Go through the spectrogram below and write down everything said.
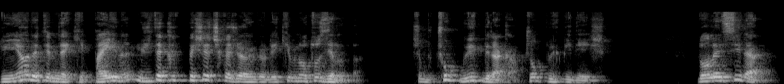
dünya üretimindeki payının %45'e çıkacağı öngörülü 2030 yılında. Şimdi bu çok büyük bir rakam, çok büyük bir değişim. Dolayısıyla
